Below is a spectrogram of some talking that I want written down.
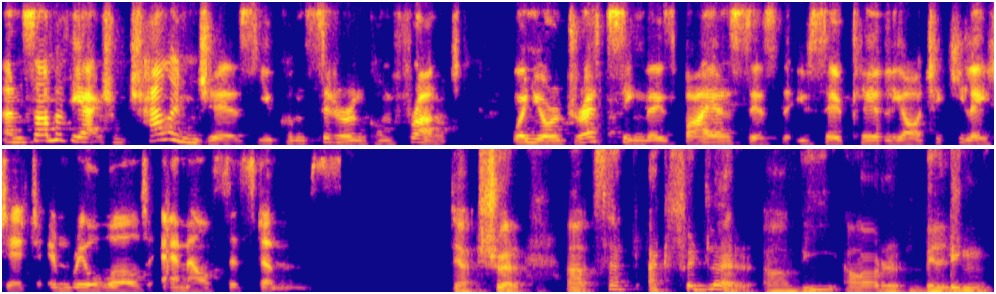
and some of the actual challenges you consider and confront when you're addressing those biases that you so clearly articulated in real world ML systems? Yeah, sure. Uh, so at Fiddler, uh, we are building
